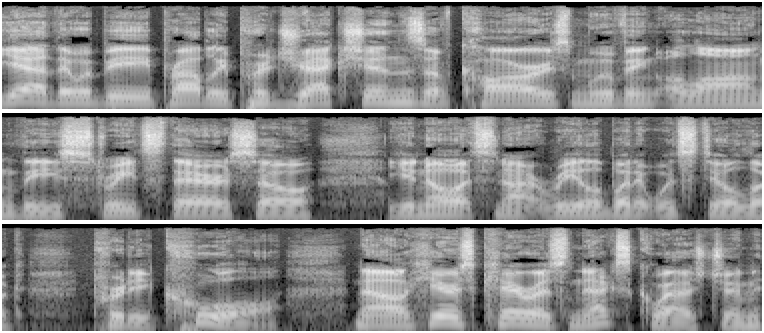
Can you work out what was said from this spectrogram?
Yeah, there would be probably projections of cars moving along the streets there, so you know it's not real, but it would still look pretty cool. Now, here's Kara's next question.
